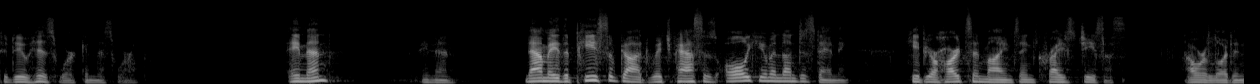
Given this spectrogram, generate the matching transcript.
to do his work in this world. Amen. Amen. Now may the peace of God, which passes all human understanding, keep your hearts and minds in Christ Jesus, our Lord and Savior.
